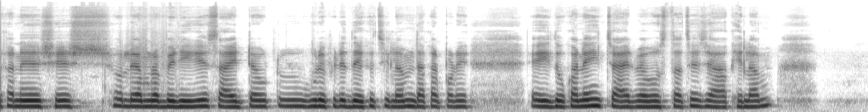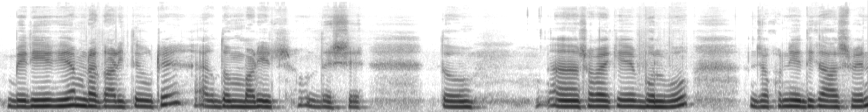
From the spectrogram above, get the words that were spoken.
এখানে শেষ হলে আমরা বেরিয়ে গিয়ে সাইডটাও একটু ঘুরে ফিরে দেখেছিলাম। দেখার পরে এই দোকানেই চায়ের ব্যবস্থা আছে, চা খেলাম। বেরিয়ে গিয়ে আমরা গাড়িতে উঠে একদম বাড়ির উদ্দেশ্যে। তো সবাইকে বলব যখনই এদিকে আসবেন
